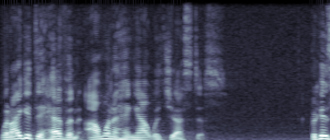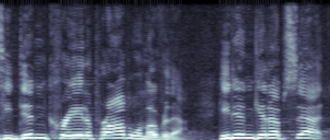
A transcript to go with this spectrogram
when I get to heaven, I want to hang out with Justus because he didn't create a problem over that. He didn't get upset.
